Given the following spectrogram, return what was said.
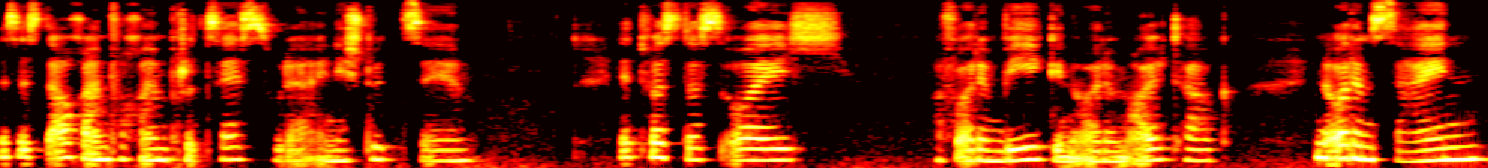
Es ist auch einfach ein Prozess oder eine Stütze, etwas, das euch auf eurem Weg, in eurem Alltag in eurem Sein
